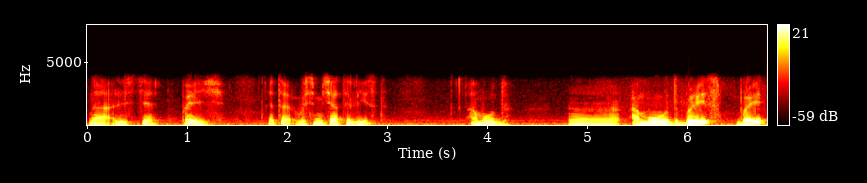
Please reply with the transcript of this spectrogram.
на листе Page. Это 80-й лист, Амуд, э, Амуд Бейс, Бейт.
